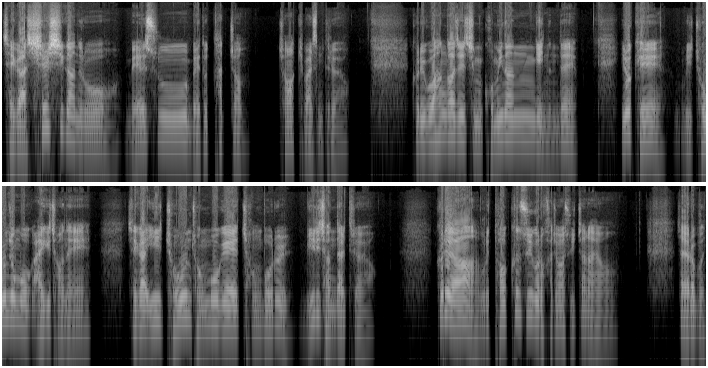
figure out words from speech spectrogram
제가 실시간으로 매수, 매도 타점 정확히 말씀드려요. 그리고 한 가지 지금 고민한 게 있는데 이렇게 우리 좋은 종목 알기 전에 제가 이 좋은 종목의 정보를 미리 전달 드려요. 그래야 우리 더 큰 수익으로 가져갈 수 있잖아요. 자, 여러분.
